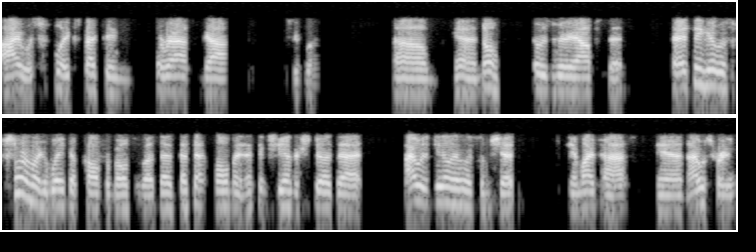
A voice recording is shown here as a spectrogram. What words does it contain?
I was fully expecting the wrath of God. Um, yeah, no, it was very opposite. I think it was sort of like a wake up call for both of us. At, at that moment, I think she understood that I was dealing with some shit in my past, and I was hurting.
